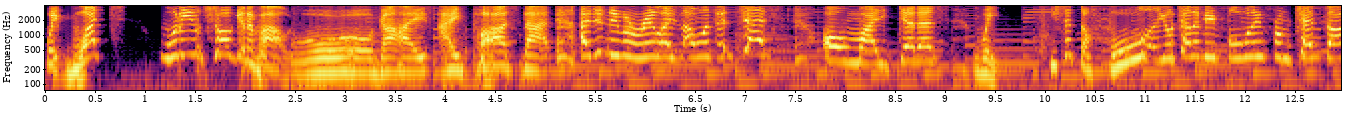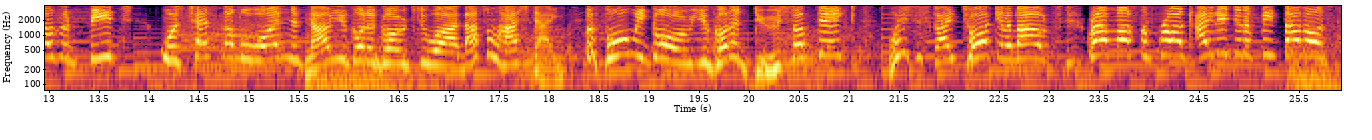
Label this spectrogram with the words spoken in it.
wait, what? What are you talking about? Oh, guys, I paused that. I didn't even realize that was a test. Oh my goodness. Wait, he said the fool? You're telling me falling from 10,000 feet? Was test number one. Now you gotta go to, uh, that's all hashtags. Before we go, you gotta do something? What is this guy talking about? Grandmaster Frog, I need to defeat Thanos.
